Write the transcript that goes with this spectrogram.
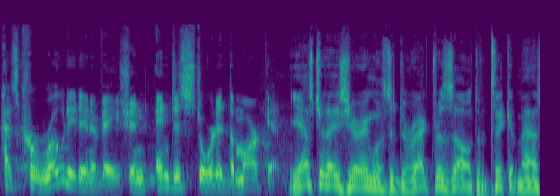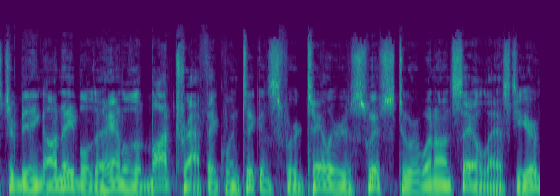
has corroded innovation and distorted the market. Yesterday's hearing was a direct result of Ticketmaster being unable to handle the bot traffic when tickets for Taylor Swift's tour went on sale last year.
